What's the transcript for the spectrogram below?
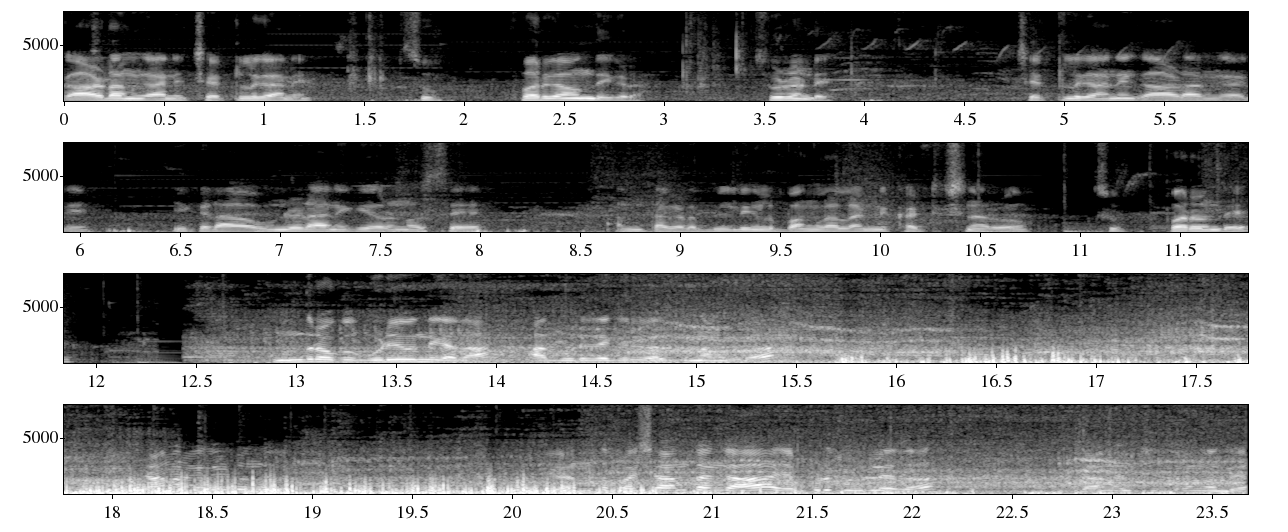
గార్డెన్ కానీ చెట్లు కానీ సూపర్గా ఉంది ఇక్కడ. చూడండి. చెట్లు కానీ గార్డెన్ కానీ ఇక్కడ ఉండడానికి ఎవరైనా వస్తే అంత అక్కడ బిల్డింగ్లు బంగ్లాలు అన్నీ కట్టించినారు. సూపర్ ఉంది. ముందర ఒక గుడి ఉంది కదా ఆ గుడి దగ్గరికి వెళ్తున్నాం కూడా. చాలా హైలైట్ ఉంది ఎంత ప్రశాంతంగా ఎప్పుడు చూడలేదు? చాలా విచిత్రంగా ఉంది.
